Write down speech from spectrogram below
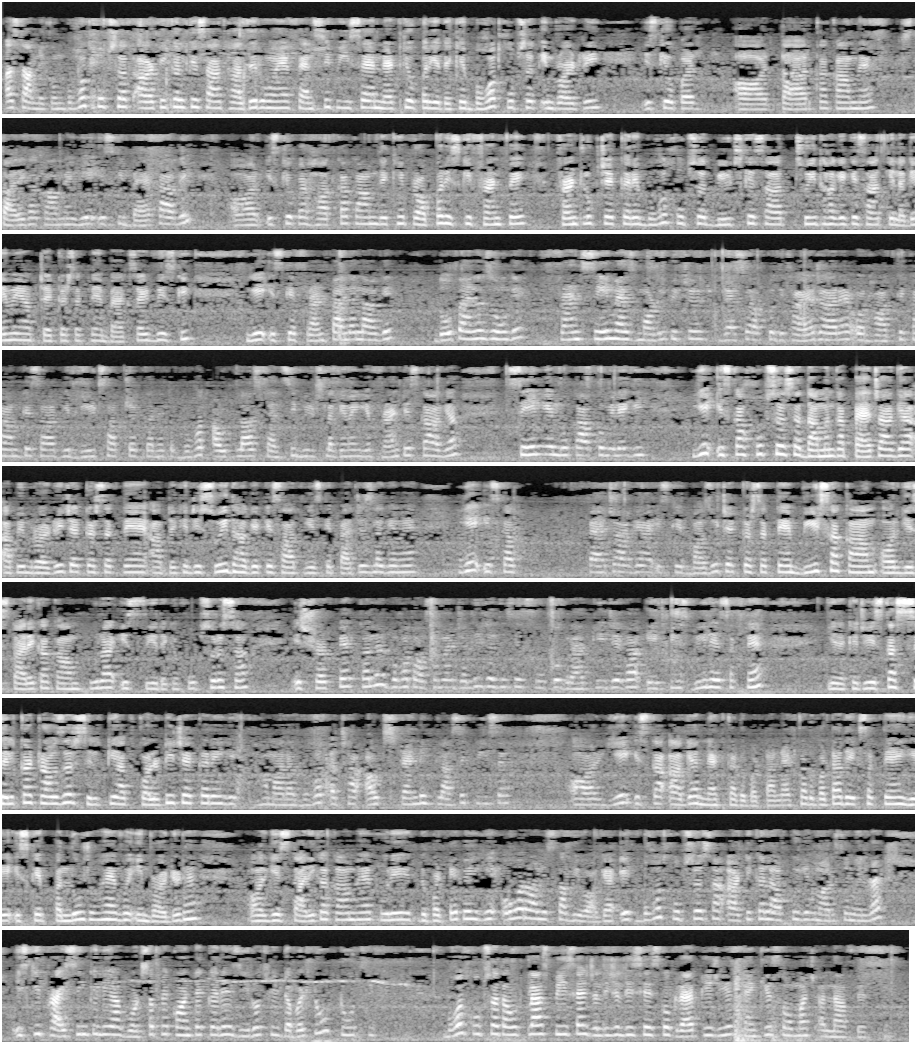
अस्सलाम वालेकुम। बहुत खूबसूरत आर्टिकल के साथ हाजिर हुए हैं। फैंसी पीस है। नेट के ऊपर ये देखें, बहुत खूबसूरत एम्ब्रॉयडरी इसके ऊपर और तार का काम है तारे का काम है। ये इसकी बैक आ गई और इसके ऊपर हाथ का काम देखें प्रॉपर इसकी फ्रंट पे फ्रंट लुक चेक करें। बहुत खूबसूरत बीड्स के साथ, सुई धागे के साथ ये लगे हुए हैं। आप चेक कर सकते हैं बैक साइड भी इसकी। ये इसके फ्रंट पैनल आ गए दो पैनल्स होंगे। Front same as model picture जैसे आपको दिखाया जा रहा है और हाथ के काम के साथ ये बीड्स आप चेक करें तो बहुत आउट क्लास फैंसी बीड्स लगे हुए हैं। ये फ्रंट इसका आ गया। सेम ये लुक आपको मिलेगी। ये इसका खूबसूरत सा दामन का पैच आ गया। आप एम्ब्रॉयडरी चेक कर सकते हैं। आप देखें जी, सुई धागे के साथ ये इसके पैचेस लगे हुए हैं। ये इसका पैच आ गया। इसके बाजू चेक कर सकते हैं। बीड्स का काम और ये सितारे का काम पूरा इस ये देखें खूबसूरत सा। इस शर्ट पे कलर बहुत औसम है। जल्दी जल्दी से सूट को ग्रैप कीजिएगा। एक पीस भी ले सकते हैं। ये देखिए जी, इसका सिल्क का ट्राउज़र सिल्क की आप क्वालिटी चेक करें, ये हमारा बहुत अच्छा आउटस्टैंडिंग क्लासिक पीस है। और ये इसका आ गया नेट का दुपट्टा। नेट का दुपट्टा देख सकते हैं, ये इसके पल्लू जो है, वो एम्ब्रॉयडर्ड है। और ये स्तारी का काम है पूरे दुपट्टे पे। ये ओवरऑल इसका व्यू आ गया। एक बहुत खूबसूरत सा आर्टिकल आपको ये हमारे से मिल रहा है। इसकी प्राइसिंग के लिए आप व्हाट्सएप पे कांटेक्ट करें zero three double two two three बहुत खूबसूरत आउट क्लास पीस है। जल्दी जल्दी से इसको ग्रैब कीजिए। थैंक यू सो मच अल्लाह हाफिज।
